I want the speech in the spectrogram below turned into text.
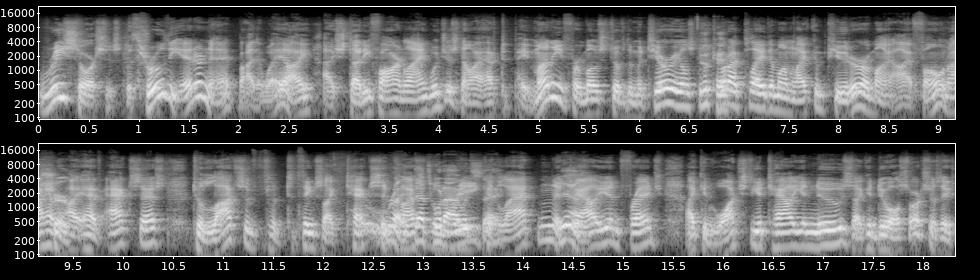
resources. But Through the internet, by the way, I, I study foreign languages. Now I have to pay money for most of the materials, Okay. but I play them on my computer or my iPhone. I have, Sure. I have access to lots of to things like text and Right, classical that's what I would Greek and Latin, Yeah. Italian, French. I can watch the Italian news. I can do all sorts of things.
